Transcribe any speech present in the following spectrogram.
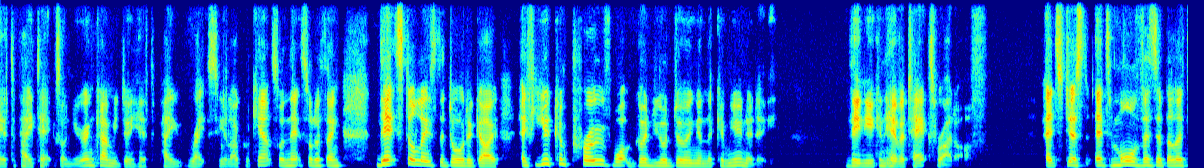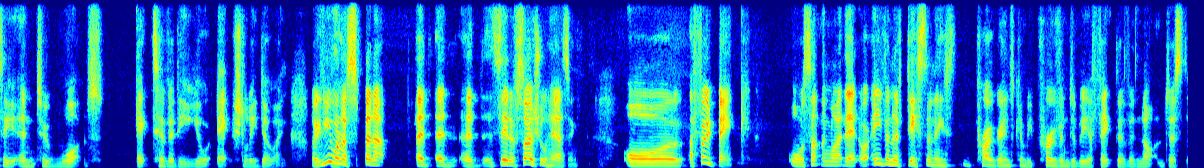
have to pay tax on your income, you do have to pay rates to your local council and that sort of thing, that still leaves the door to go. If you can prove what good you're doing in the community, then you can have a tax write off. It's just, it's more visibility into what activity you're actually doing. Like if you want to spin up a, a, a set of social housing or a food bank, or something like that, or even if Destiny's programs can be proven to be effective and not just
